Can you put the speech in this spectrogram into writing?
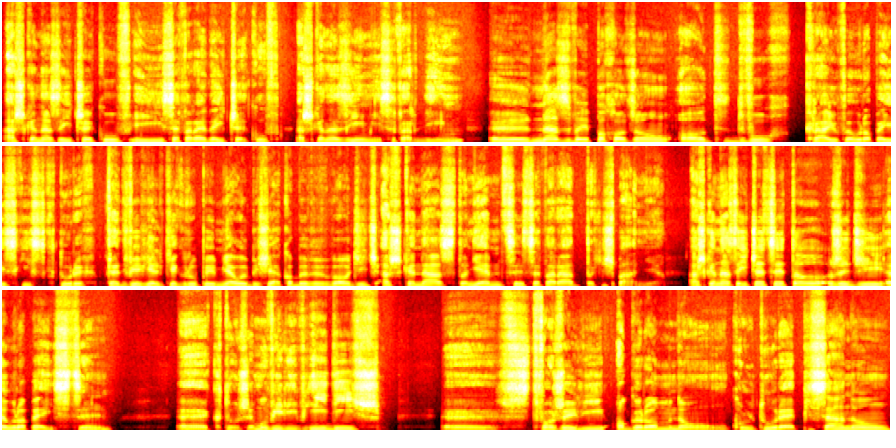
Aszkenazyjczyków i Sefaradejczyków, Aszkenazim i Sefardim. E, nazwy pochodzą od dwóch krajów europejskich, z których te dwie wielkie grupy miałyby się jakoby wywodzić. Aszkenaz to Niemcy, Sefarad to Hiszpania. Aszkenazyjczycy to Żydzi europejscy, którzy mówili w idisz, e, stworzyli ogromną kulturę pisaną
